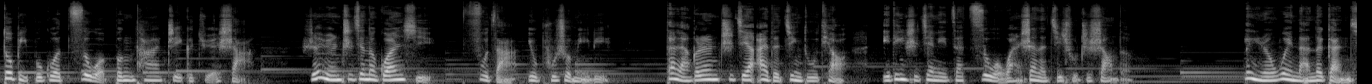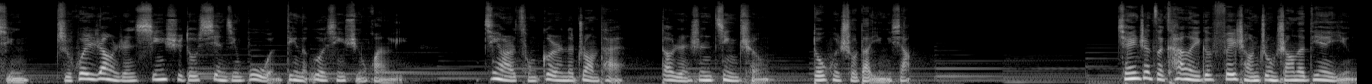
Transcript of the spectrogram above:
都比不过自我崩塌这个绝杀。人与人之间的关系复杂又扑朔迷离，但两个人之间爱的进度条，一定是建立在自我完善的基础之上的。令人畏难的感情，只会让人心绪都陷进不稳定的恶性循环里，进而从个人的状态到人生进程，都会受到影响。前一阵子看了一个非常重伤的电影，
